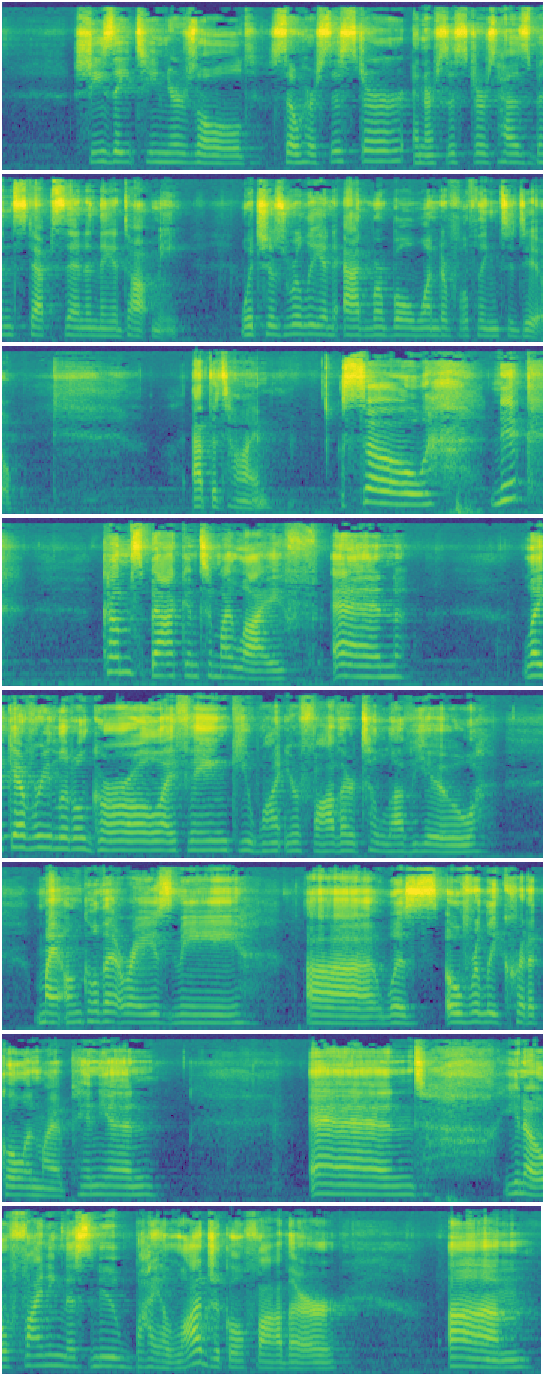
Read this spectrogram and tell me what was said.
She's 18 years old. So her sister and her sister's husband steps in and they adopt me. which is really an admirable, wonderful thing to do at the time. So, Nick comes back into my life, and like every little girl, I think you want your father to love you. My uncle that raised me uh, was overly critical, in my opinion. And, you know, finding this new biological father, um,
